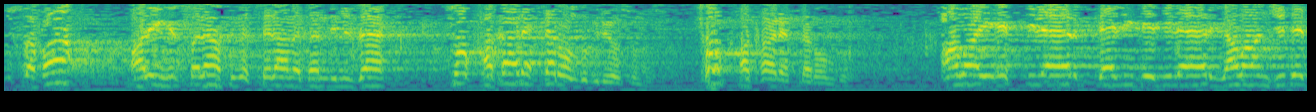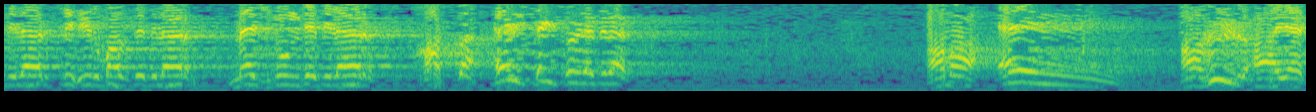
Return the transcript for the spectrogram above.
Mustafa aleyhissalatu vesselam Efendimiz'e çok hakaretler oldu biliyorsunuz. Çok hakaretler oldu. Alay ettiler, deli dediler, yalancı dediler, sihirbaz dediler, Mecnun dediler, hasta her şey söylediler. Ama en ağır ayet,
